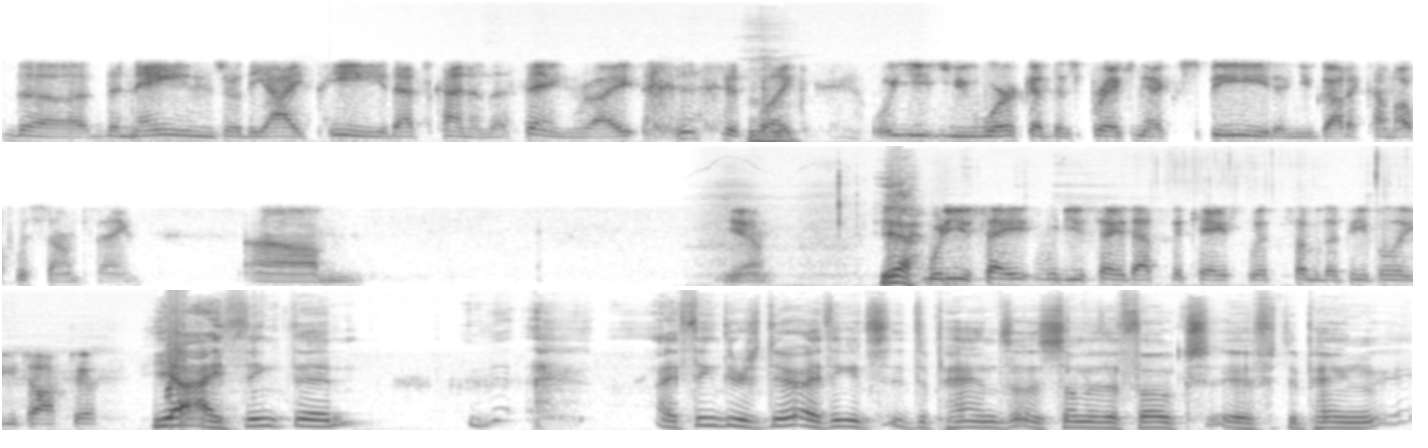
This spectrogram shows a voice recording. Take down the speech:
the the names or the IP, that's kind of the thing, right? it's mm-hmm. like well, you, you work at this breakneck speed and you got to come up with something. Um, yeah. Yeah. Would you say would you say that's the case with some of the people that you talk to? Yeah, I think that I think there's I think it's it depends on some of the folks. If depending,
